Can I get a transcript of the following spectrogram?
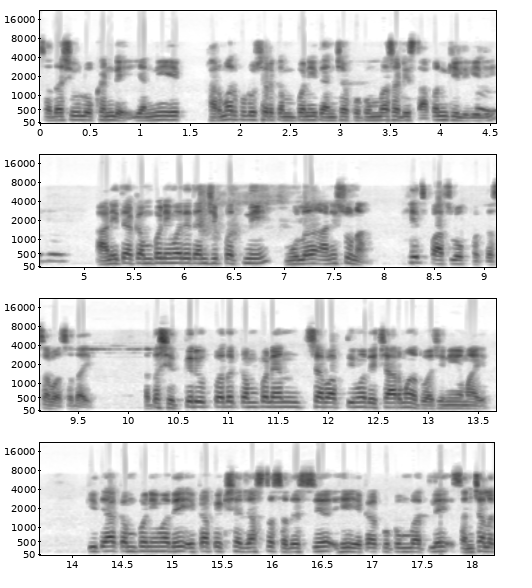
सदाशिव लोखंडे यांनी एक फार्मर प्रोड्युसर कंपनी त्यांच्या कुटुंबासाठी स्थापन केली गेली. हम्म, हम्म. आणि त्या कंपनीमध्ये त्यांची पत्नी मुलं आणि सुना हेच पाच लोक फक्त सभासद आहेत. आता शेतकरी उत्पादक कंपन्यांच्या बाबतीमध्ये चार महत्त्वाचे नियम आहेत की त्या कंपनीमध्ये एकापेक्षा जास्त सदस्य हे एका कुटुंबातले संचालक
